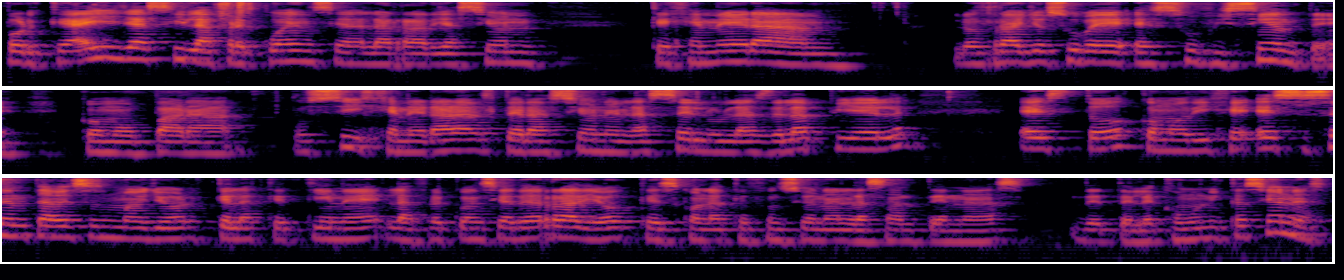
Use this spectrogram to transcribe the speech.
porque ahí ya sí la frecuencia, la radiación que genera los rayos UV es suficiente como para pues sí, generar alteración en las células de la piel. Esto, como dije, es 60 veces mayor que la que tiene la frecuencia de radio, que es con la que funcionan las antenas de telecomunicaciones.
